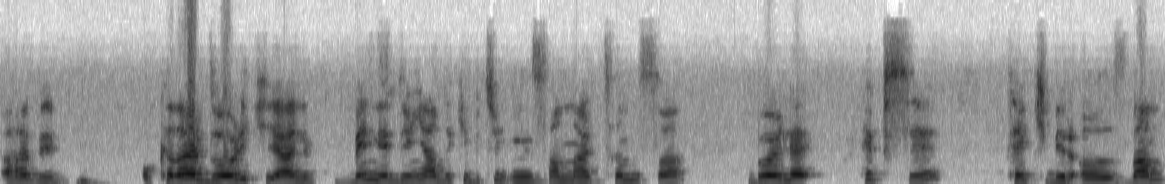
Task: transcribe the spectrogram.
Abi o kadar doğru ki yani beni dünyadaki bütün insanlar tanısa böyle hepsi tek bir ağızdan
